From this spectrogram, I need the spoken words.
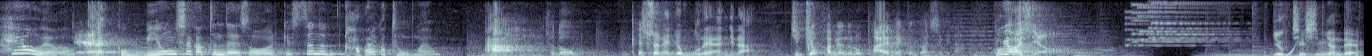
헤어웨어요? 네. 그 미용실 같은 데서 이렇게 쓰는 가발 같은 건가요? 아, 저도 패션에 좀 문외한이라 직접 화면으로 봐야 될 것 같습니다. 구경하시죠. 6, 70년대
